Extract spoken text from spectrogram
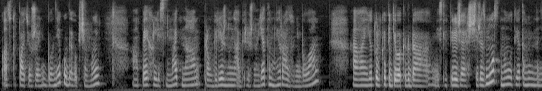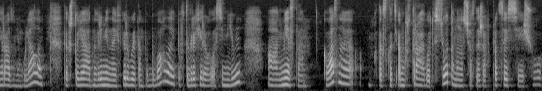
отступать уже не было некуда. В общем, мы а, поехали снимать на правобережную набережную. Я там ни разу не была. А, Ее только видела, когда, если переезжаешь через мост, но вот я там именно ни разу не гуляла. Так что я одновременно и впервые там побывала, и пофотографировала семью. А, место классное, так сказать, обустраивают все. Там у нас сейчас даже в процессе еще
